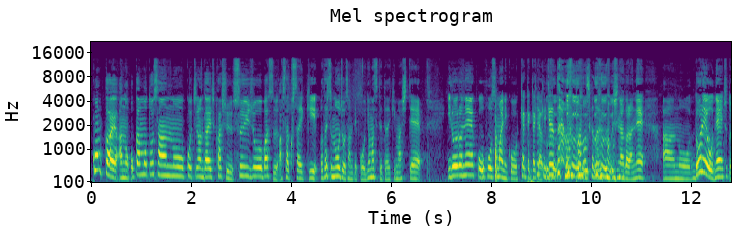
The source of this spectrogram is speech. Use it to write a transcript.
今回、あの、岡本さんのこちらの第一歌集、水上バス浅草行き、私と農場さんでこう読ませていただきまして、いろいろね、こう、放送前にこう、キャッキャキャッキャ、うふうふ、うふうふしながらね、あの、どれをね、ちょっと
